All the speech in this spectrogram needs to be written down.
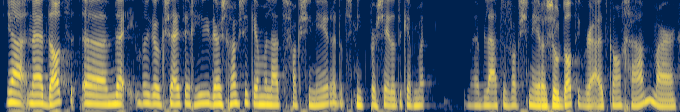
Ja, nou ja, dat. ehm, wat ik ook zei tegen jullie daar straks, ik heb me laten vaccineren. Dat is niet per se dat ik heb me, me heb laten vaccineren zodat ik weer uit kan gaan. Maar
